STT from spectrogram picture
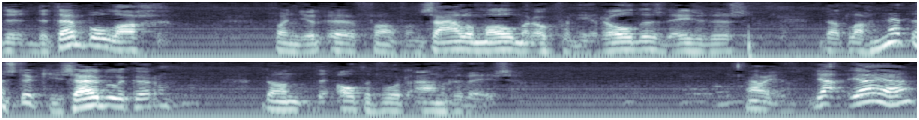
de, de tempel lag van, uh, van, van Salomo, maar ook van Herodes, deze dus. Dat lag net een stukje zuidelijker dan altijd wordt aangewezen. Nou ja, ja, ja. ja.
